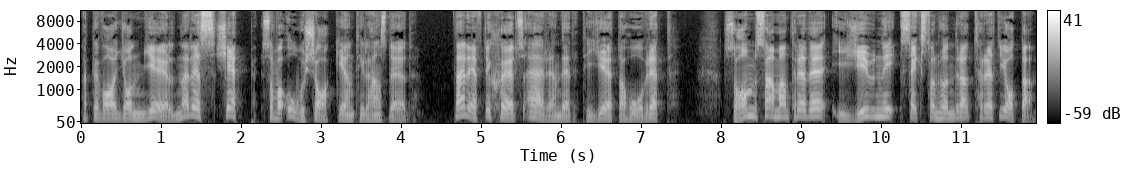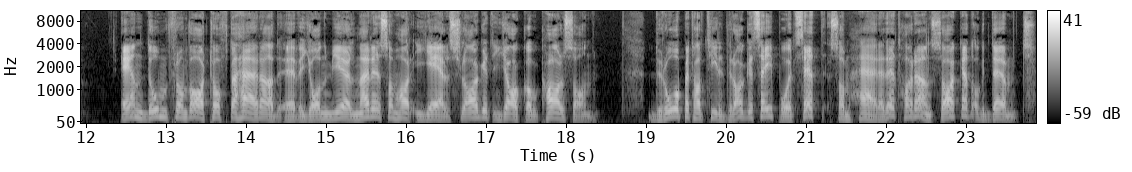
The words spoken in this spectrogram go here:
att det var John Mjölnares käpp som var orsaken till hans död. Därefter sköts ärendet till Göta hovrätt, som sammanträdde i juni 1638. En dom från Vartofta härad över John Mjölnare som har ihjälslagit Jakob Karlsson. Dråpet har tilldragit sig på ett sätt som häradet har ransakat och dömt.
